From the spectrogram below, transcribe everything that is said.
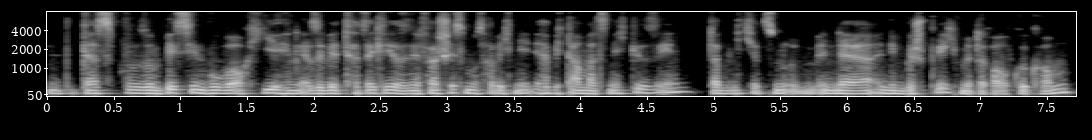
das so ein bisschen, wo wir auch hier hin, also wir tatsächlich, also den Faschismus habe ich, nie, habe ich damals nicht gesehen. Da bin ich jetzt nur in der in dem Gespräch mit drauf gekommen.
